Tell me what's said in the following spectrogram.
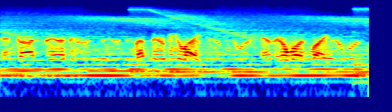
And God said, Let there be light. And there was light.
